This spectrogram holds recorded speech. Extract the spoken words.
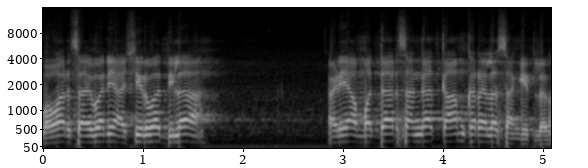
पवार साहेबांनी आशीर्वाद दिला आणि या मतदारसंघात काम करायला सांगितलं.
